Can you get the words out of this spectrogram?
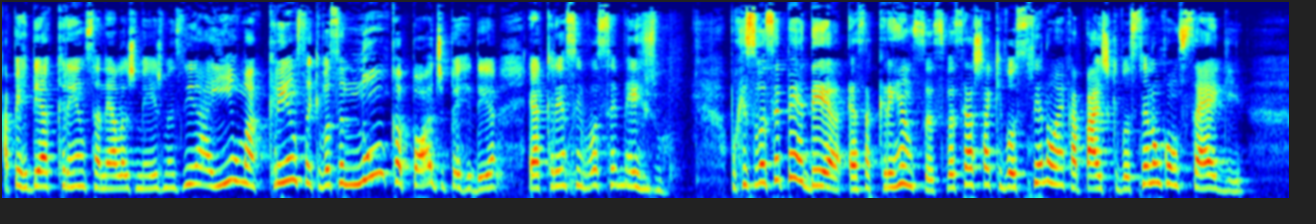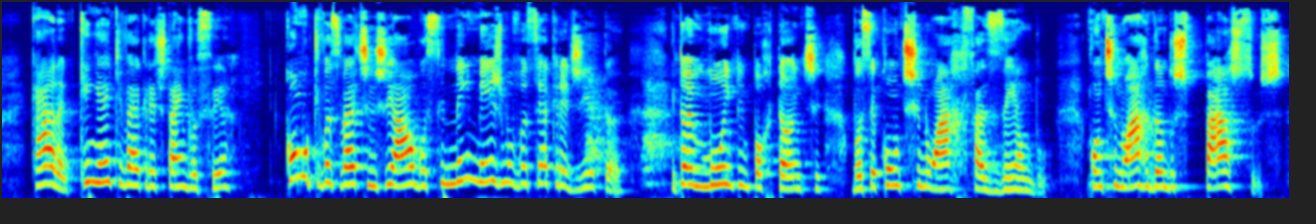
a perder a crença nelas mesmas. E aí, uma crença que você nunca pode perder é a crença em você mesmo. Porque se você perder essa crença, se você achar que você não é capaz, que você não consegue, cara, quem é que vai acreditar em você? Como que você vai atingir algo se nem mesmo você acredita? Então é muito importante você continuar fazendo, continuar dando os passos.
